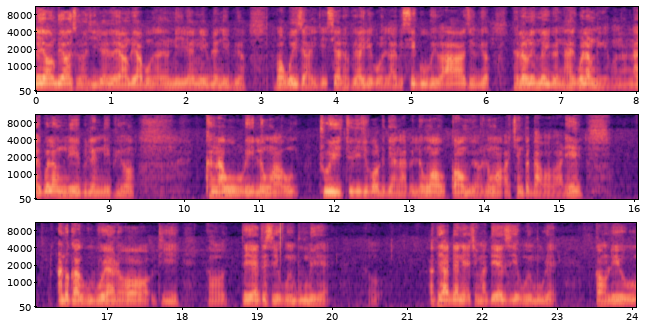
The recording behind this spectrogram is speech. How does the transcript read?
လေအောင်တရားဆိုတာရှိတယ်လေအောင်တရားပုံစံမျိုးနေတယ်နေပြီးလည်းနေပြီးတော့အဘဝိဇ္ဇာကြီးတွေဆရာတော်ဘုရားကြီးတွေကိုလည်းလိုက်ပြီးစေကူပေးပါဆိုပြီးတော့နှလုံးလေးမှိတ်ပြီးနိုင်ခွက်လောက်နေရပါတော့နိုင်ခွက်လောက်နေပြီးလည်းနေပြီးတော့ခန္ဓာကိုယ်လေးလုံးဝကိုချွေကျွတိချွပေါက်တရားလာပြီးလုံးဝကိုကောင်းပြီးတော့လုံးဝအချင်းတက်တာပါပါတယ်အန္တကကူပွဲရတော့ဒီဟိုတရဲတစီဝင်ပူးနေတဲ့ဟိုအတရားတက်နေတဲ့အချိန်မှာတရဲတစီဝင်ပူးတဲ့ကောင်လေးကို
